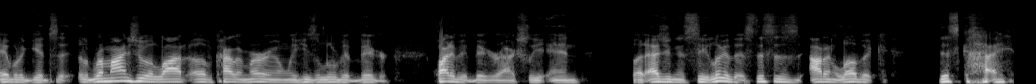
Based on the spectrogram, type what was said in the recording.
able to get to. It reminds you a lot of Kyler Murray, only he's a little bit bigger, quite a bit bigger actually. And but as you can see, look at this. This is out in Lubbock. This guy.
